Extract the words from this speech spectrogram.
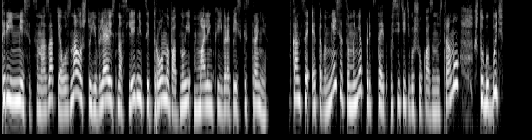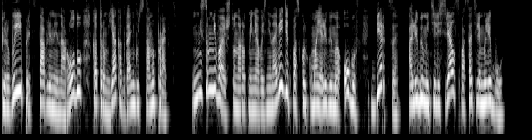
три месяца назад я узнала, что являюсь наследницей трона в одной маленькой европейской стране. В конце этого месяца мне предстоит посетить вышеуказанную страну, чтобы быть впервые представленной народу, которым я когда-нибудь стану править. Не сомневаюсь, что народ меня возненавидит, поскольку моя любимая обувь — берцы, а любимый телесериал — «Спасатели Малибу».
